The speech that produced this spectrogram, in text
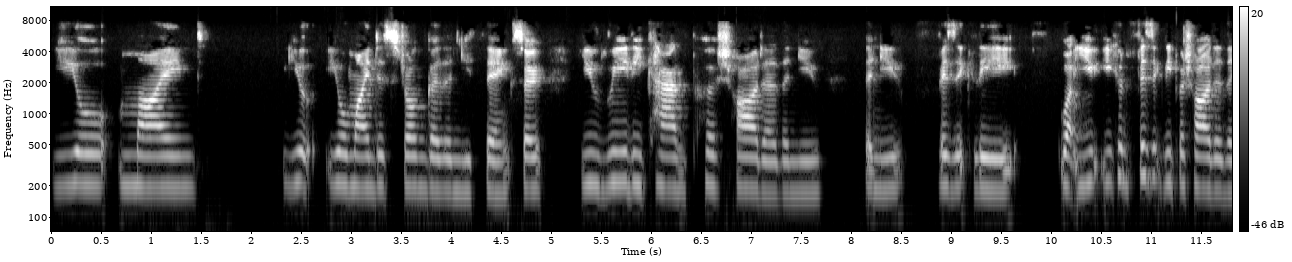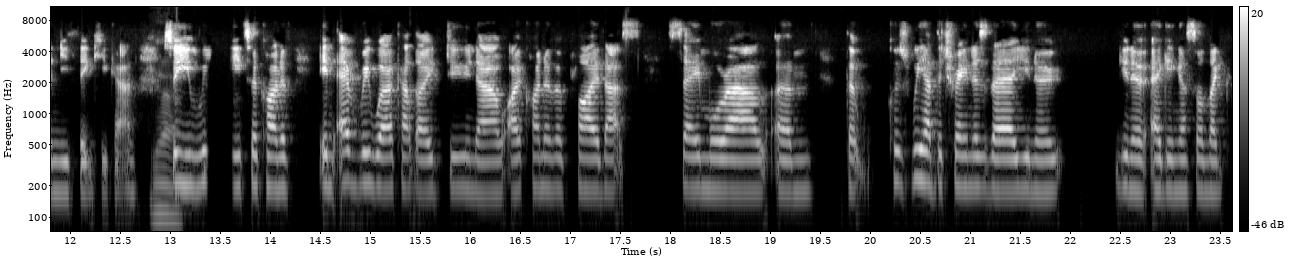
your mind, you your mind is stronger than you think. So you really can push harder than you than you physically. Well, you you can physically push harder than you think you can. Yeah. So you really need to kind of in every workout that I do now, I kind of apply that same morale. Um, that because we had the trainers there, you know, you know, egging us on, like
